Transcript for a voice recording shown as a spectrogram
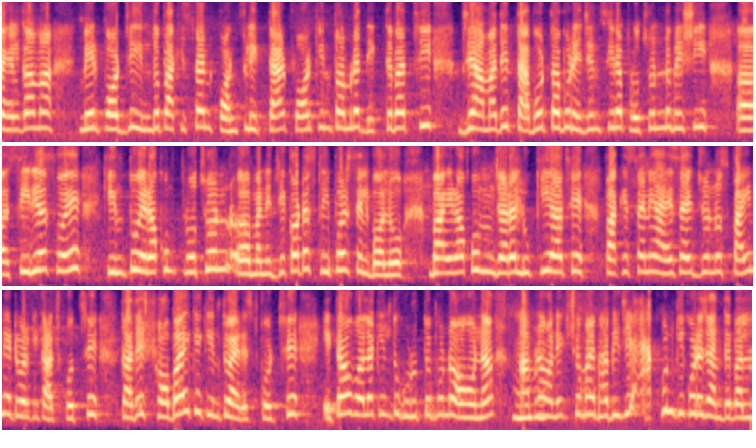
পেহেলগামের পর যে ইন্দো পাকিস্তান কনফ্লিক্ট তারপর কিন্তু আমরা দেখতে পাচ্ছি যে আমাদের তাবর তাবর এজেন্সিরা প্রচণ্ড বেশি সিরিয়াস হয়ে কিন্তু এরকম প্রচণ্ড মানে যে কটা স্লিপার সেল বলো বা এরকম যারা লুকিয়ে আছে পাকিস্তানি আইএসআই এর জন্য স্পাই নেটওয়ার্কে কাজ করছে, তাদের সবাইকে কিন্তু অ্যারেস্ট করছে। এটাও বলা কিন্তু গুরুত্বপূর্ণ অহনা। আমরা অনেক সময় ভাবি যে এখন কি করে জানতে পারল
